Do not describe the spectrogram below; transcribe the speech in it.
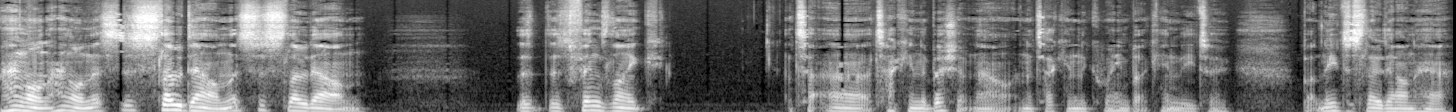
Hang on, hang on. Let's just slow down. Let's just slow down. There's things like uh, attacking the bishop now and attacking the queen, but king d2. But need to slow down here.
